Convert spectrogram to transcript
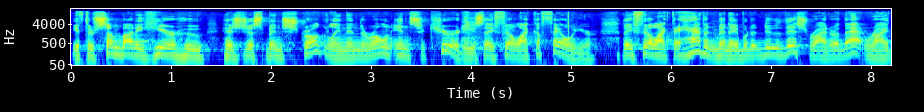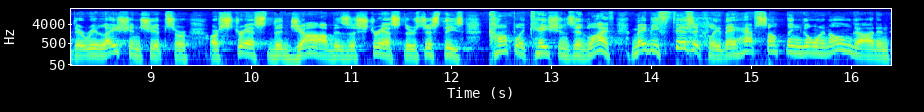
if there's somebody here who has just been struggling in their own insecurities, they feel like a failure. They feel like they haven't been able to do this right or that right. Their relationships are, are stressed. The job is a stress. There's just these complications in life. Maybe physically they have something going on, God. And,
